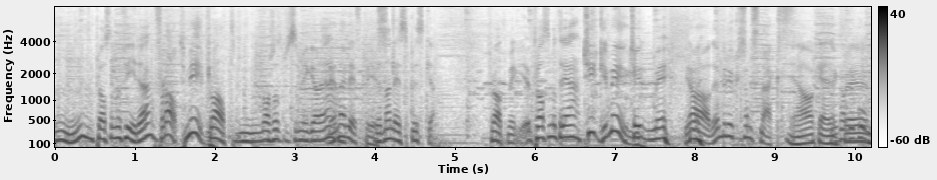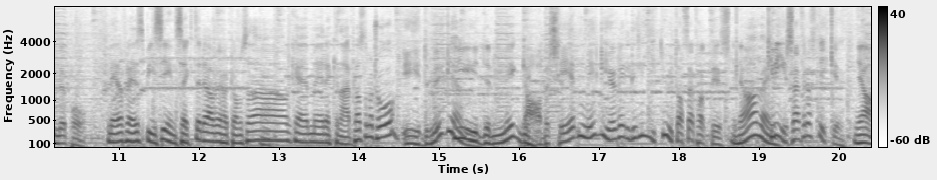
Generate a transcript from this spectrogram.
Mhm. Plass nummer fire. Flatmygg. Flat... Hva slags mygg er det? Den er lesbisk. Den er lesbisk, ja. Flatmygg. Plass nummer tre. Tyggemygg. Tyggmygg. Ja, den brukes som snacks. Ja, ok. Den kan du gomle på. Flere og flere spiser insekter, det har vi hørt om. Så da, ok, med rekken her. Plass nummer to. Ydmyggen. Ydmygg. Ja, beskjeden mygg gjør veldig lite ut av seg, faktisk. Ja vel. Kvier seg for å stikke. Ja,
